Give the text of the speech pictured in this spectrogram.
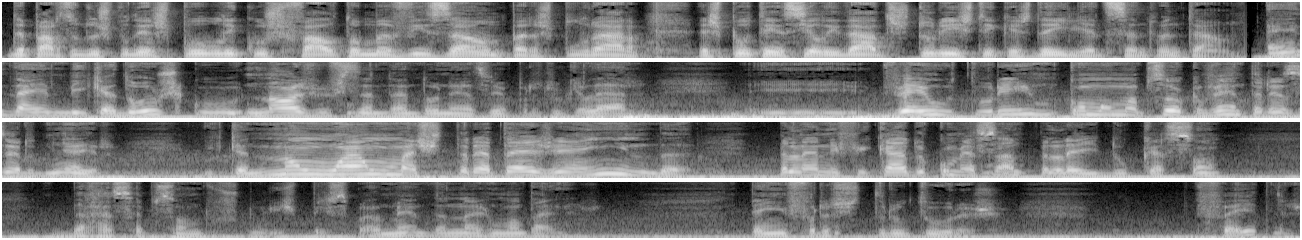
Da parte dos poderes públicos, falta uma visão para explorar as potencialidades turísticas da ilha de Santo Antão. Ainda há indicadores que nós, os santantonenses em particular, veem o turismo como uma pessoa que vem trazer dinheiro e que não há uma estratégia ainda planificado, começando pela educação da recepção dos turistas, principalmente nas montanhas. Tem infraestruturas feitas,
